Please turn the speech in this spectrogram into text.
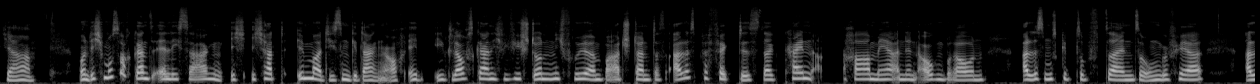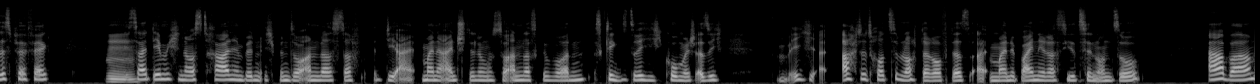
Ja, und ich muss auch ganz ehrlich sagen, ich, ich hatte immer diesen Gedanken auch, ey, ihr glaubst gar nicht, wie viele Stunden ich früher im Bad stand, dass alles perfekt ist, da kein Haar mehr an den Augenbrauen, alles muss gezupft sein, so ungefähr, alles perfekt. Mhm. Seitdem ich in Australien bin, ich bin so anders, da, die, Ei- meine Einstellung ist so anders geworden. Es klingt jetzt richtig komisch, also ich, ich achte trotzdem noch darauf, dass äh, meine Beine rasiert sind und so, aber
